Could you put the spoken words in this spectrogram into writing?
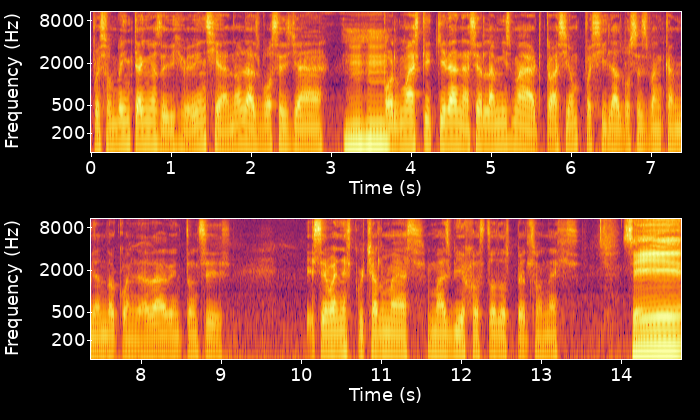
pues son 20 años de diferencia, ¿no? Las voces ya por más que quieran hacer la misma actuación, pues sí las voces van cambiando con la edad, entonces eh, se van a escuchar más, más viejos todos los personajes. Sí,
